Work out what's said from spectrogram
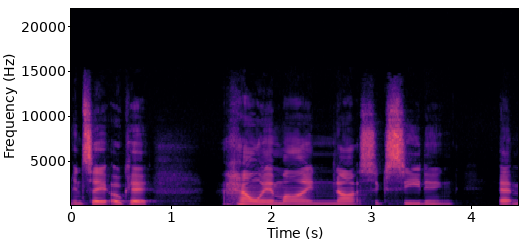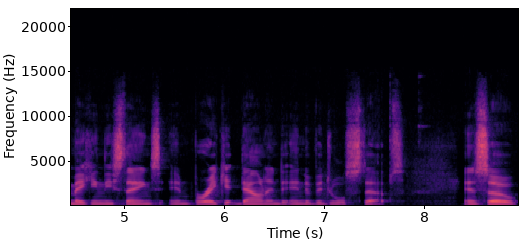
and say, okay, how am I not succeeding at making these things and break it down into individual steps? And so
